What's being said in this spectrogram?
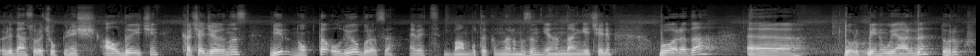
öğleden sonra çok güneş aldığı için kaçacağınız bir nokta oluyor burası. Evet bambu takımlarımızın yanından geçelim. Bu arada e, Doruk beni uyardı. Doruk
